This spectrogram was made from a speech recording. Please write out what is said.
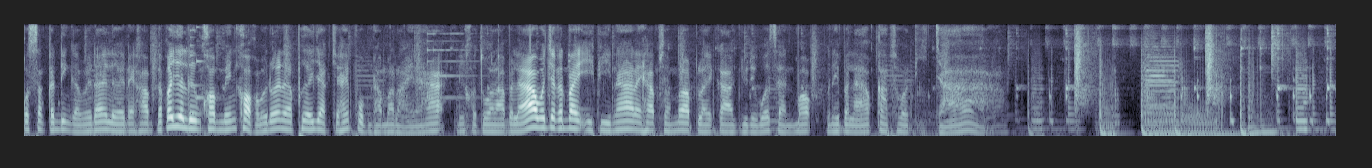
กดสั่งกระดิ่งกันไว้ได้เลยนะครับ แล้วก็อย่าลืมคอมเมนต์ขอกันไปด้วยนะเพื่ออยากจะให้ผมทำอะไรนะฮะนี่ขอตัวลาไปแล้วไว้เจอกันใหม่ EP หน้านะครับสำหรับรายการ Universe Sandbox วันนี้ไปแล้วกลับสวัสดีจ้า Thank you.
